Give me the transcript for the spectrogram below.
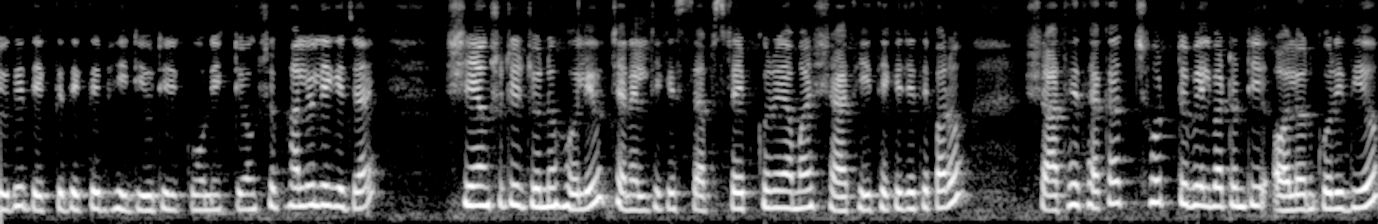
যদি দেখতে দেখতে ভিডিওটির কোন একটি অংশ ভালো লেগে যায় সেই অংশটির জন্য হলেও চ্যানেলটিকে সাবস্ক্রাইব করে আমার সাথেই থেকে যেতে পারো। সাথে থাকা ছোট্ট বেল বাটনটি অল অন করে দিও।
